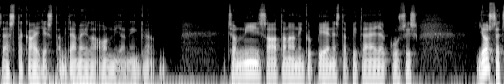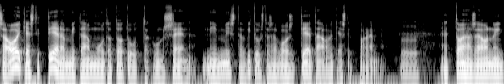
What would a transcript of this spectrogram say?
tästä kaikesta, mitä meillä on. Ja niin kuin, se on niin saatana niin pienestä pitää ja kun siis jos et sä oikeasti tiedä mitään muuta totuutta kuin sen, niin mistä vitusta sä voisit tietää oikeasti paremmin. Mm. Että toihan se on niin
